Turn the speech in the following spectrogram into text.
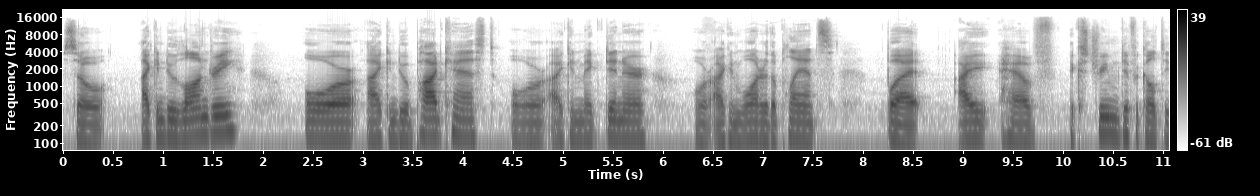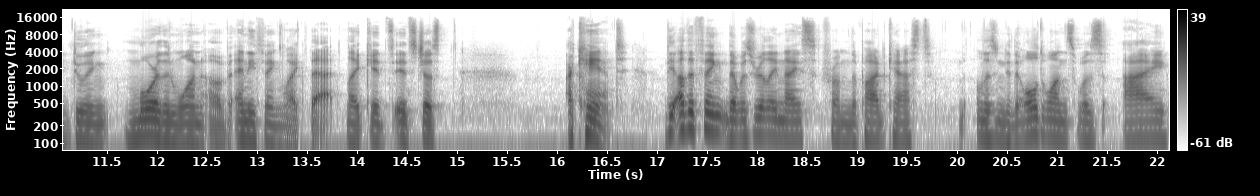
So I can do laundry, or I can do a podcast, or I can make dinner, or I can water the plants. But I have extreme difficulty doing more than one of anything like that. Like it's it's just I can't. The other thing that was really nice from the podcast, listening to the old ones, was I,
